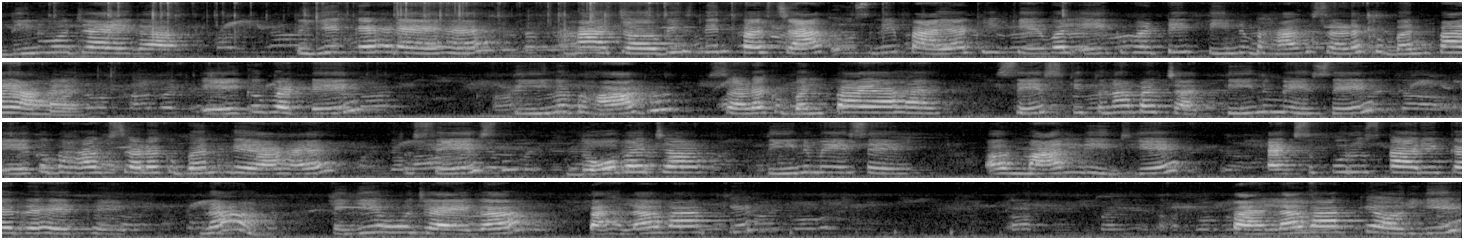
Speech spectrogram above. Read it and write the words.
दिन हो जाएगा। तो ये कह रहे हैं हाँ चौबीस दिन पश्चात उसने पाया कि केवल एक बटे तीन भाग सड़क बन पाया है। एक बटे तीन भाग सड़क बन पाया है। शेष कितना बचा? तीन में से एक भाग सड़क बन गया है तो शेष दो बचा, तीन में से। और मान लीजिए एक्स पुरुष कार्य कर रहे थे, ना? तो ये हो जाएगा पहला वाक्य पहला वाक्य और ये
